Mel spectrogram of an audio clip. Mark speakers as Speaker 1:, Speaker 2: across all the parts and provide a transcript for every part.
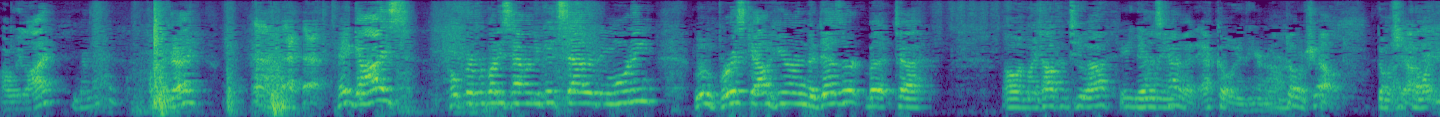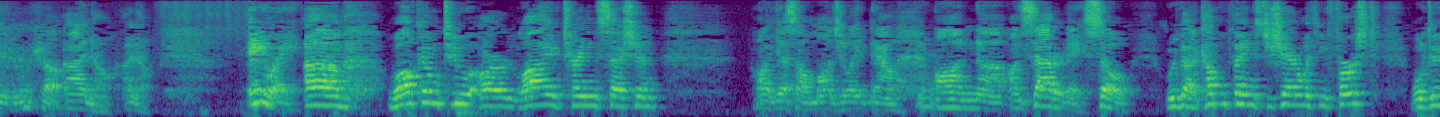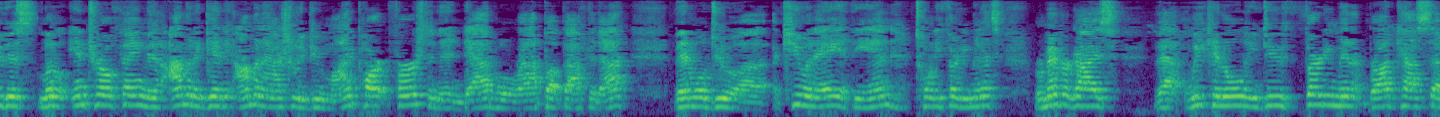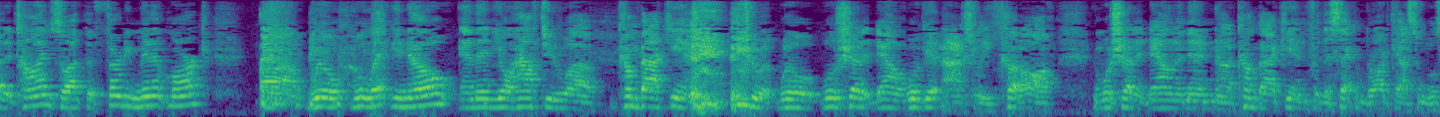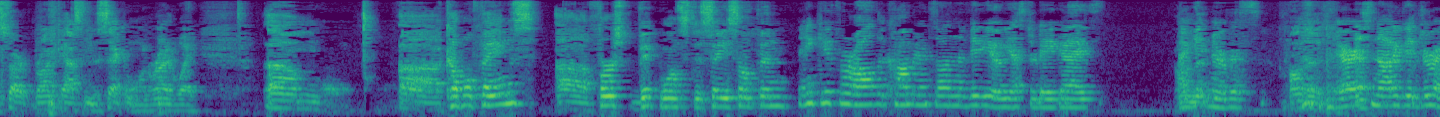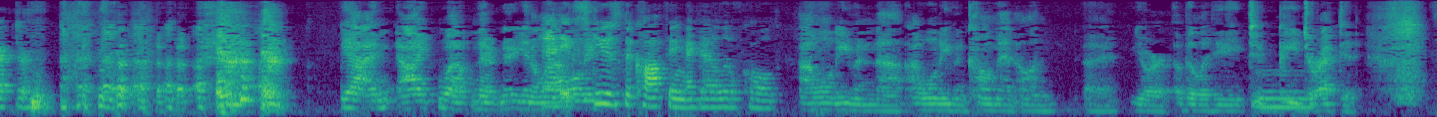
Speaker 1: Are we live? Okay. hey guys, hope everybody's having a good Saturday morning. A little brisk out here in the desert, but uh, oh, am I talking too loud?
Speaker 2: You're
Speaker 1: Yeah, there's kind of an echo in here. Huh?
Speaker 3: Don't shout.
Speaker 1: Don't
Speaker 3: I
Speaker 1: shout.
Speaker 3: you, don't shout.
Speaker 1: I know, I know. Anyway, um, welcome to our live training session. Uh, yes, I'll modulate down on uh, on Saturday. So we've got a couple things to share with you. First, we'll do this little intro thing. Then I'm gonna get. I'm gonna actually do my part first, and then Dad will wrap up after that. Then we'll do a, a Q&A at the end, 20, 30 minutes. Remember, guys, that we can only do 30 minute broadcasts at a time. So at the 30 minute mark, uh, we'll we'll let you know, and then you'll have to uh, come back in to it. We'll we'll shut it down. We'll get actually cut off, and we'll shut it down, and then uh, come back in for the second broadcast, and we'll start broadcasting the second one right away. Um, uh, a couple things. Uh, first, Vic wants to say something.
Speaker 2: Thank you for all the comments on the video yesterday, guys. I
Speaker 1: On
Speaker 2: get
Speaker 1: the-
Speaker 2: nervous.
Speaker 1: On the
Speaker 2: Eric's not a good director.
Speaker 1: yeah, and I well, no, no, you know what? I
Speaker 2: And
Speaker 1: e-
Speaker 2: excuse the coughing. I got a little cold.
Speaker 1: I won't even uh, I won't even comment on uh, your ability to be directed.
